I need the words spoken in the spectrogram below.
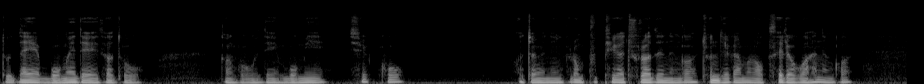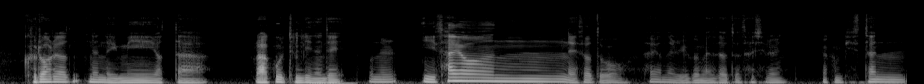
또 내 몸에 대해서도 그런 거고 내 몸이 싫고 어쩌면은 그런 부피가 줄어드는 것, 존재감을 없애려고 하는 것 그러려는 의미였다라고 들리는데 오늘 이 사연에서도 사연을 읽으면서도 사실은 약간 비슷한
